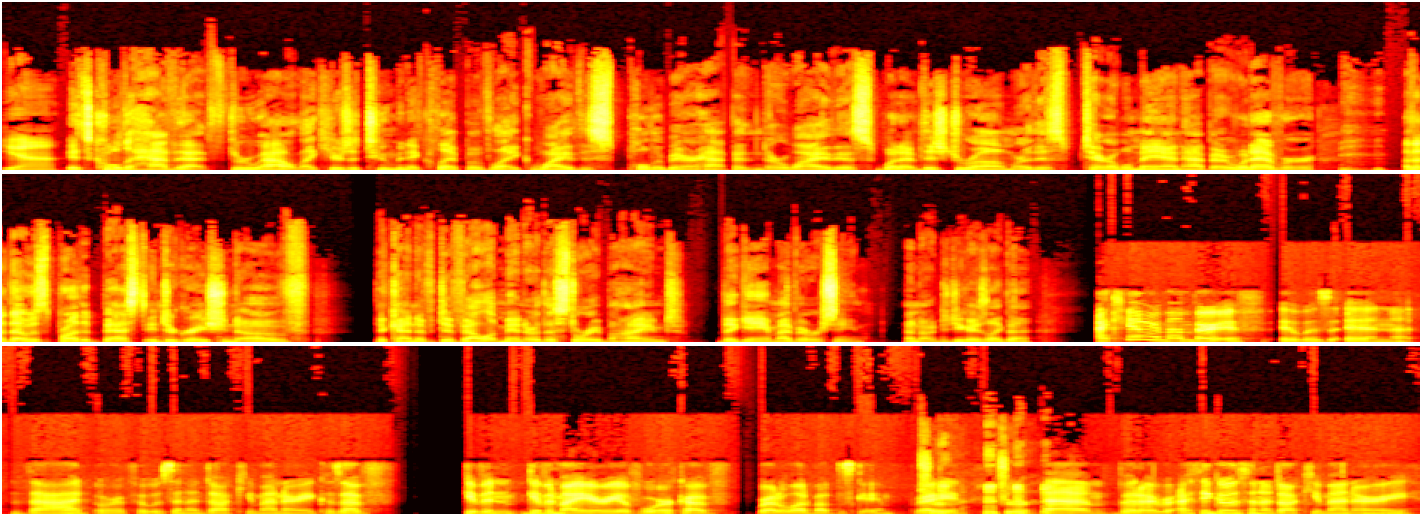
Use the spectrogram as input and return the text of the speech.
Yeah. It's cool to have that throughout. Like here's a two minute clip of like why this polar bear happened or why this whatever this drum or this terrible man happened or whatever. I thought that was probably the best integration of the kind of development or the story behind the game I've ever seen. I don't know. Did you guys like that? I can't remember if it was in that or if it was in a documentary because I've given given my area of work, I've read a lot about this game, right? Sure. Sure. Um, but I, I think it was in a documentary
